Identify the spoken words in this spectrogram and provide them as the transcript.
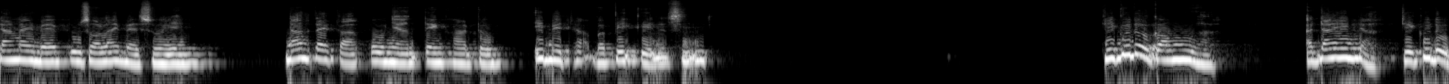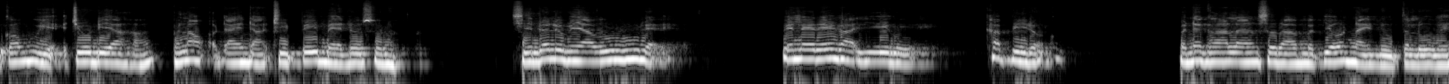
တန်းလိုက်မယ်ပူဇော်လိုက်မယ်ဆိုရင်နတ်တက်ကပုံညာသင်္ခါတုဣမိထမပိကိနစီ ဒီကုသိုလ်ကောင်းမှုဟာအတိုင်းအတာဒီကုသိုလ်ကောင်းမှုရဲ့အကျိုးတရားဟာဘလောက်အတိုင်းအတာအထိပေးမယ်လို့ဆိုတော့ရှင်တွက်လို့မရဘူးတဲ့ပင်လယ်ထဲကရေကိုခတ်ပြီးတော့ဘဏ္ဍကာလန်ဆိုတာမပြောနိုင်လို့တလို့ပဲ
